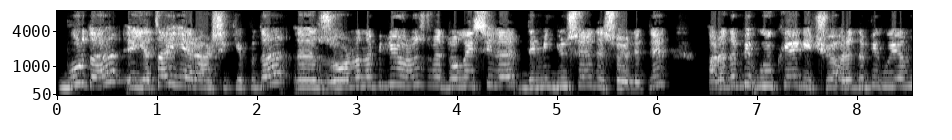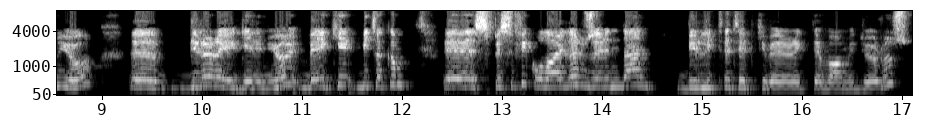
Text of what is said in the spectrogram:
burada e, yatay hiyerarşik yapıda e, zorlanabiliyoruz ve dolayısıyla demin Günsel'i de söyledi Arada bir uykuya geçiyor, arada bir uyanıyor, e, bir araya geliniyor. Belki bir takım e, spesifik olaylar üzerinden birlikte tepki vererek devam ediyoruz.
